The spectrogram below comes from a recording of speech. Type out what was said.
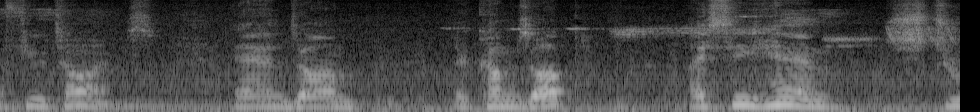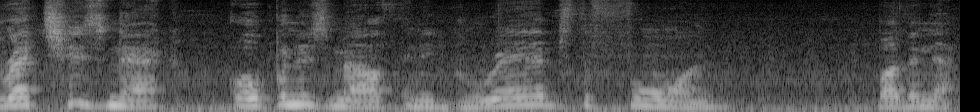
a few times. And um, it comes up. I see him stretch his neck, open his mouth, and he grabs the fawn by the neck.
